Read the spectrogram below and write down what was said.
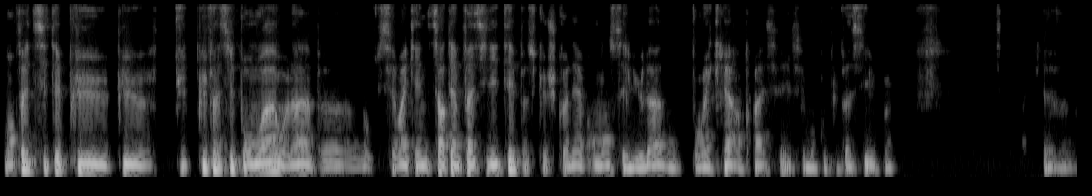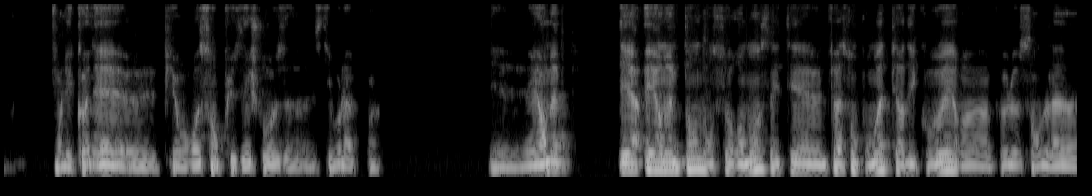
en fait, c'était plus, plus, plus, facile pour moi. Voilà, donc c'est vrai qu'il y a une certaine facilité parce que je connais vraiment ces lieux-là. Donc pour écrire après, c'est beaucoup plus facile. Quoi. on les connaît, puis on ressent plus des choses à ce niveau-là. Et, en même et, en même temps, dans ce roman, ça a été une façon pour moi de faire découvrir euh, un peu le centre, la,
